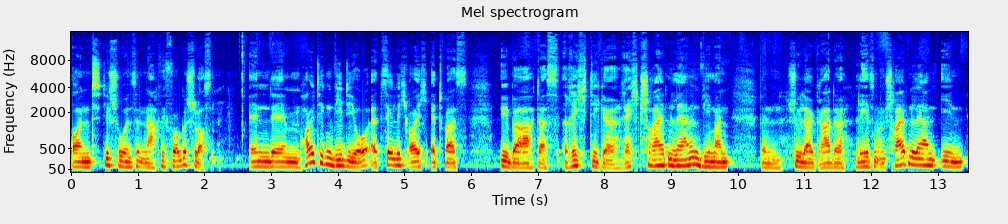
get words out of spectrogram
und die Schulen sind nach wie vor geschlossen. In dem heutigen Video erzähle ich euch etwas über das richtige Rechtschreiben lernen, wie man wenn Schüler gerade lesen und schreiben lernen, ihnen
